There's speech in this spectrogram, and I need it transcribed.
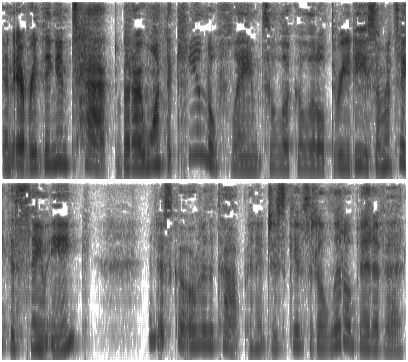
and everything intact, but I want the candle flame to look a little 3D. So I'm going to take the same ink and just go over the top. And it just gives it a little bit of a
